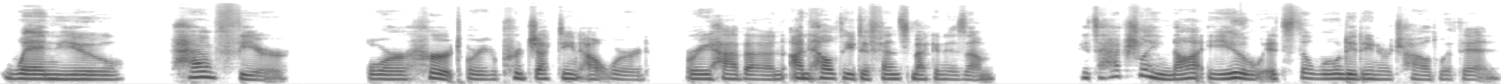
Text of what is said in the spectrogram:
when you have fear or hurt, or you're projecting outward, or you have an unhealthy defense mechanism, it's actually not you, it's the wounded inner child within.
